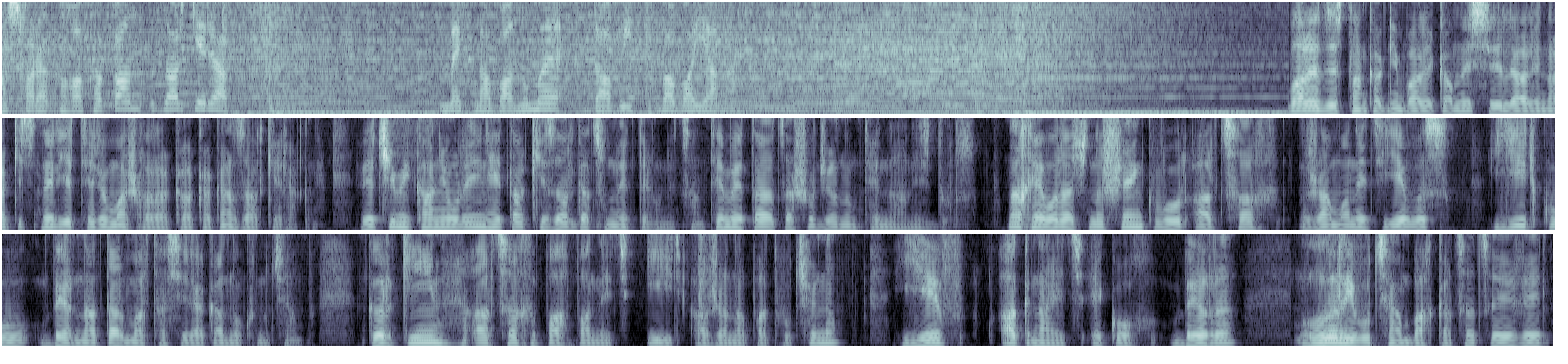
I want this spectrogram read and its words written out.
աշխարհակղական զարգերակ։ Մեկնաբանում է Դավիթ Բաբայանը։ Բարև ձեզ թանկագին բարեկամներ, սիրելի արենակիցներ, եթերում աշխարհակղական զարգերակն է։ Վերջի մի քանի օրերին հետաքի զարգացումներ տեղ ունեցան, թե մեր տարածաշրջանում, թե նրանից դուրս։ Նախ եւ առաջ նշենք, որ Արցախ ժամանեց եւս երկու բեռնատար մարդասիրական օգնությամբ։ Կրկին Արցախը պահպանեց իր արժանապատվությունը եւ ակնայից եկող բեռը լրիվությամբ բաղկացած է եղել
